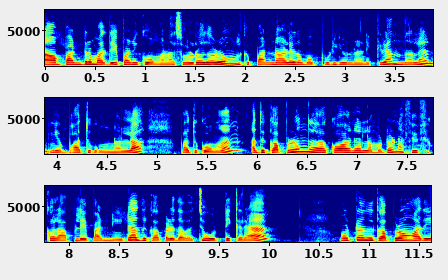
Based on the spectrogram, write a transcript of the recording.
நான் பண்ணுற மாதிரியே பண்ணிக்கோங்க. நான் சொல்கிறதோட உங்களுக்கு பண்ணாலே ரொம்ப பிடிக்கும்னு நினைக்கிறேன். அதனால் நீங்கள் பார்த்துக்கோங்க நல்லா பார்த்துக்கோங்க அதுக்கப்புறம் இந்த கார்னரில் மட்டும் நான் ஃபெஃபிகால் அப்ளை பண்ணிவிட்டு அதுக்கப்புறம் இதை வச்சு ஒட்டிக்கிறேன். முட்டினதுக்கப்புறம் அதே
